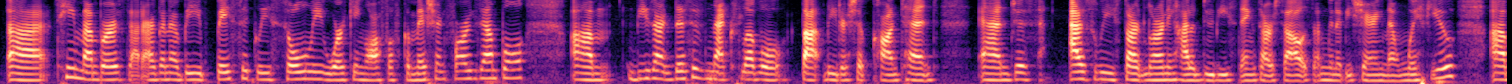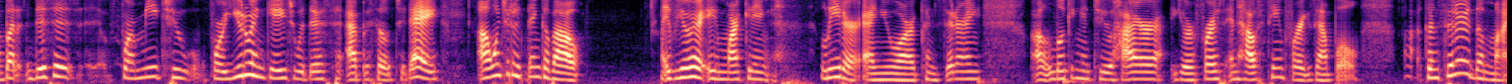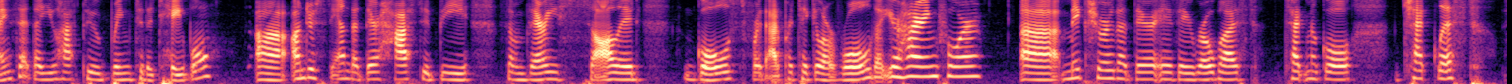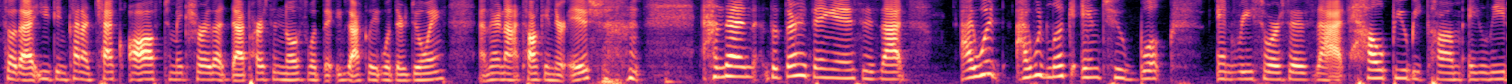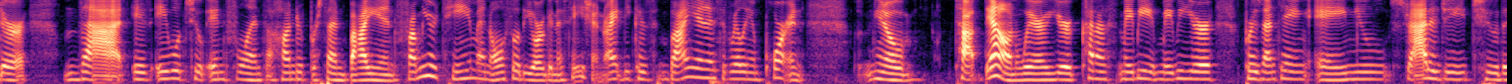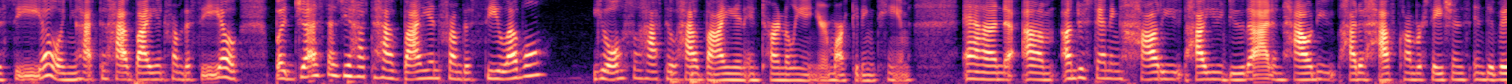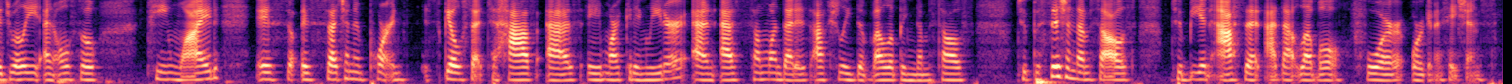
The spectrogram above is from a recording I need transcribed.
uh, team members that are going to be basically solely working off of commission for example um, these aren't. this is next level thought leadership content and just as we start learning how to do these things ourselves i'm going to be sharing them with you uh, but this is for me to for you to engage with this episode today i want you to think about if you're a marketing leader and you are considering uh, looking into hire your first in-house team for example uh, consider the mindset that you have to bring to the table. Uh, understand that there has to be some very solid goals for that particular role that you're hiring for. Uh, make sure that there is a robust technical checklist so that you can kind of check off to make sure that that person knows what they exactly what they're doing and they're not talking their ish and then the third thing is is that I would I would look into books and resources that help you become a leader that is able to influence 100% buy-in from your team and also the organization, right? Because buy-in is really important. You know, top down where you're kind of maybe maybe you're presenting a new strategy to the CEO and you have to have buy-in from the CEO but just as you have to have buy-in from the C level you also have to have buy-in internally in your marketing team. And um, understanding how do you how you do that and how do you how to have conversations individually and also team wide is is such an important skill set to have as a marketing leader and as someone that is actually developing themselves to position themselves to be an asset at that level for organizations.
